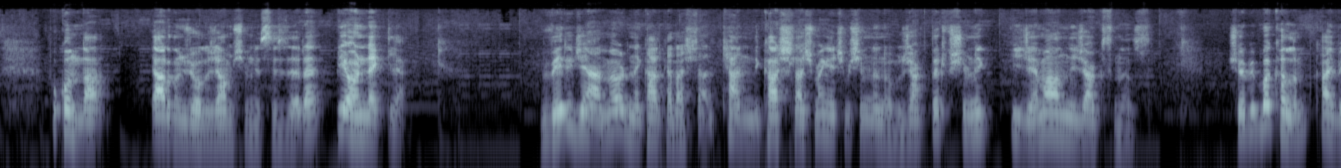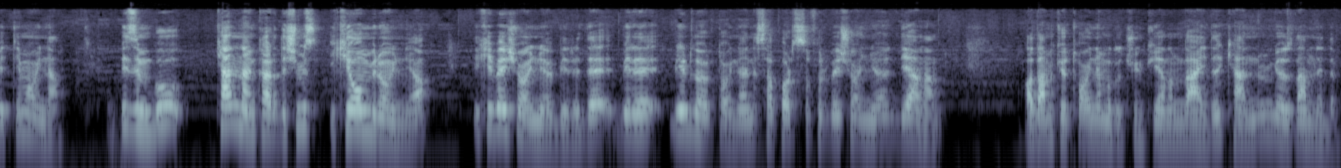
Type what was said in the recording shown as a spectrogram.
Bu konuda yardımcı olacağım şimdi sizlere bir örnekle. Vereceğim örnek arkadaşlar kendi karşılaşma geçmişimden olacaktır. Şimdi diyeceğimi anlayacaksınız. Şöyle bir bakalım kaybettiğim oyuna. Bizim bu Kenan kardeşimiz 2-11 oynuyor. 2-5 oynuyor biri de. Biri 1-4 oynuyor. Hani support 0-5 oynuyor diyemem. Adam kötü oynamadı çünkü yanımdaydı. Kendim gözlemledim.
